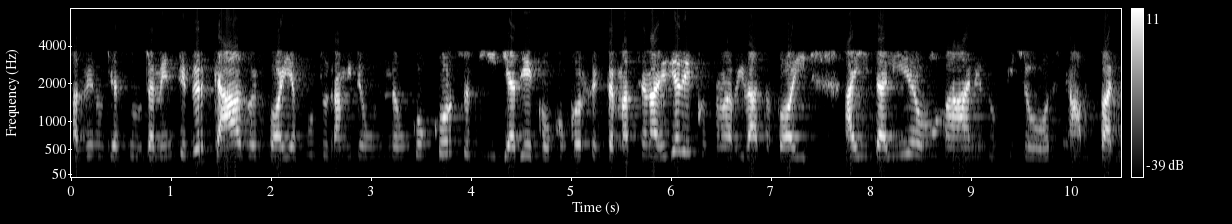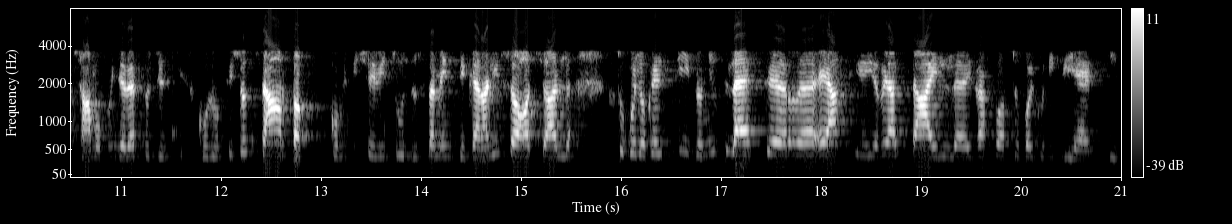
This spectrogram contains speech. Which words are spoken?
avvenuti assolutamente per caso e poi appunto tramite un, un concorso di, di ADECO, un concorso internazionale di ADECO sono arrivata poi a Italy Roma nell'ufficio stampa, diciamo, quindi adesso gestisco l'ufficio stampa, come dicevi tu giustamente i canali social, tutto quello che è il sito, newsletter e anche in realtà il, il rapporto poi con i clienti.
